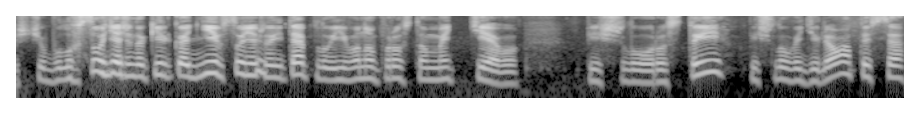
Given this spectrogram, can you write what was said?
що було сонячно кілька днів, сонячно і тепло, і воно просто миттєво пішло рости, пішло виділятися.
